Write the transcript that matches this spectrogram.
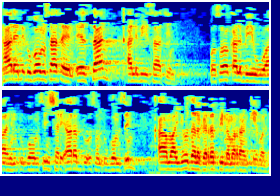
haala inni dhugoomsaa ta'een eessaan qalbii isaatiin osoo qalbii waa hin dhugoomsin shari'aa rabbi osoo hin dhugoomsin qaamaan yoo dalagan rabbii namarraan qeebalu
